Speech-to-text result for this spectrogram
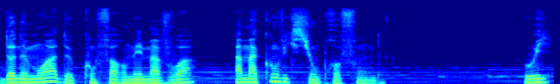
donne-moi de conformer ma voix à ma conviction profonde. Oui,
